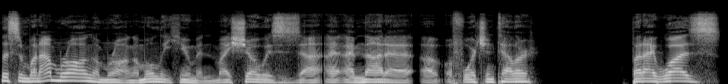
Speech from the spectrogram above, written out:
Listen, when I'm wrong, I'm wrong. I'm only human. My show is, uh, I, am not a, a, a fortune teller, but I was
